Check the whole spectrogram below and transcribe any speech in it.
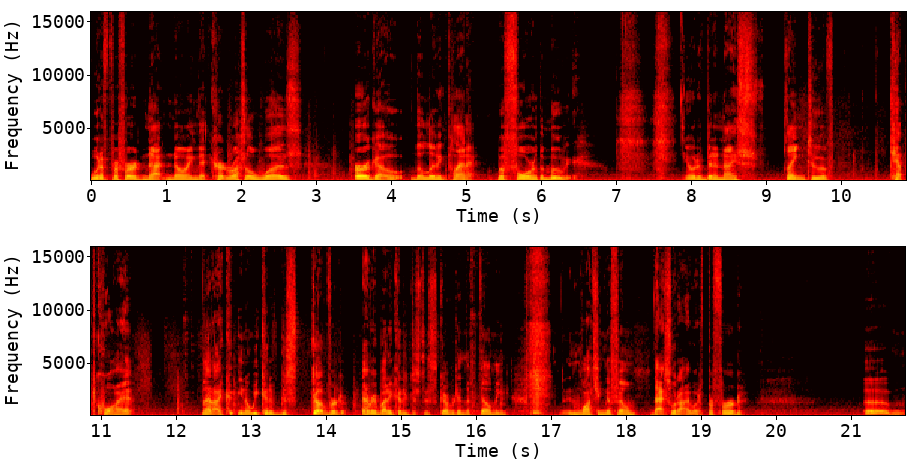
would have preferred not knowing that Kurt Russell was Ego, the living planet, before the movie. It would have been a nice thing to have kept quiet. That I could, you know, we could have discovered, everybody could have just discovered in the filming, in watching the film. That's what I would have preferred. Um,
